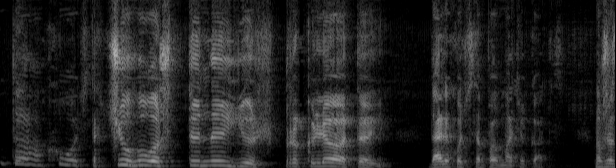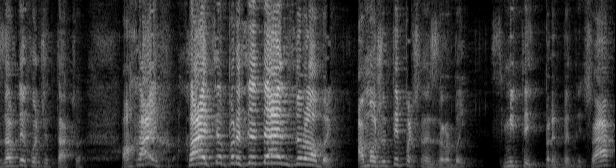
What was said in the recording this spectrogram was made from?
Да, хочу. Так чого ж ти не їш, проклятий? Далі хочеться поматюкатися. Ну що завжди хочуть так, що а хай, хай це президент зробить! А може ти почнеш зробити? Смітить припиниш, а?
